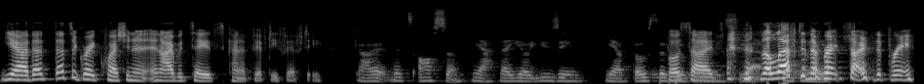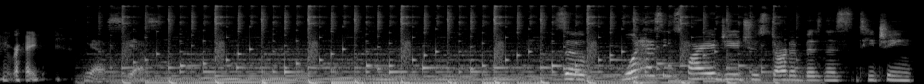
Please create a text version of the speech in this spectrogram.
yeah, that that's a great question, and, and I would say it's kind of 50-50. Got it. That's awesome. Yeah, that you're using yeah both of both sides, yeah, the left definitely. and the right side of the brain, right? Yes. Yes. So, what has inspired you to start a business teaching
